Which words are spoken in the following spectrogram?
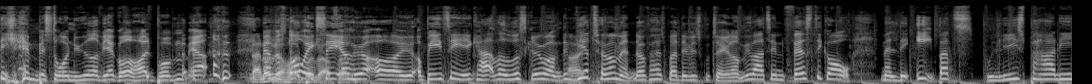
Det er kæmpe store nyheder, vi har gået og holdt på dem, ja. vi jeg forstår ikke, se og høre, og, øh, og BT ikke har været ude at skrive om det. Vi har tømmermænd, det var faktisk bare det, vi skulle tale om. Vi var til en fest i går, Malte Eberts release party.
